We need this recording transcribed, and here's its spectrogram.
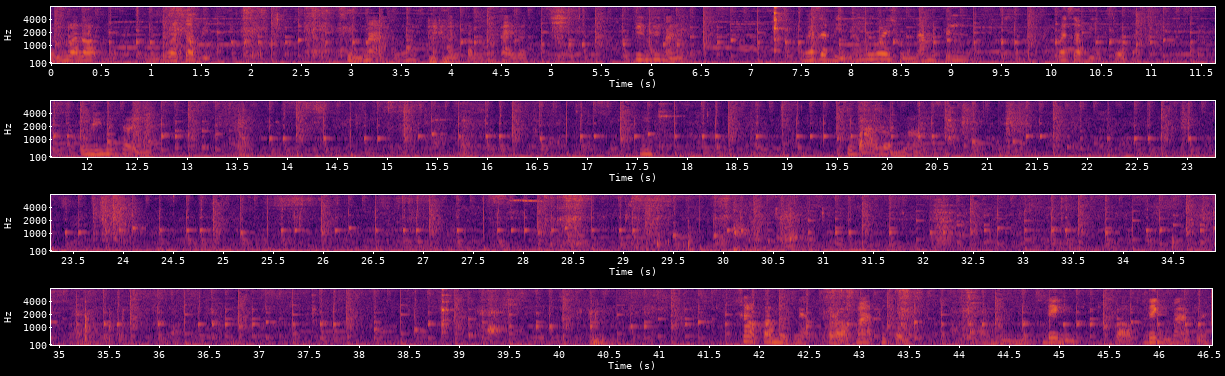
ฉุนวาระวาซาบิฉุนมากนะมันกำลังใครเลยไปกินที่ไหนวาซาบิมันไม่ค่อยฉุนนะมันเป็นวาซาบิสดอะตรงนี้ไม่ใช่นะอืมคือบาอร่อยมาก อบปลาหมึกเนี่ยกรอบมากทุกคนเด้งกรอบเด้งมากเลย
